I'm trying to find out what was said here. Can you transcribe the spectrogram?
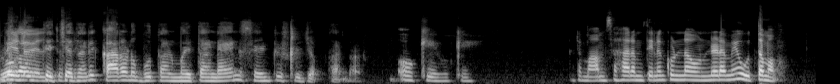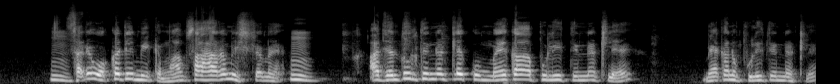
రోగాలు తెచ్చేదానికి కారణభూతమైతాండాయని సైంటిస్టులు చెప్తాండారు. ఓకే ఓకే. అంటే మాంసాహారం తినకుండా ఉండడమే ఉత్తమం. సరే ఒక్కటి మీకు మాంసాహారం ఇష్టమే. ఆ జంతువులు తిన్నట్లే మేక పులి తిన్నట్లే మేకను పులి తిన్నట్లే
